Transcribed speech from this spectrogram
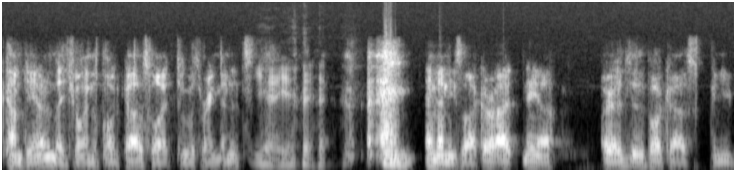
come down and they join the podcast for like two or three minutes, Yeah, yeah. and then he's like, "All right, Nia, I got to do the podcast. Can you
